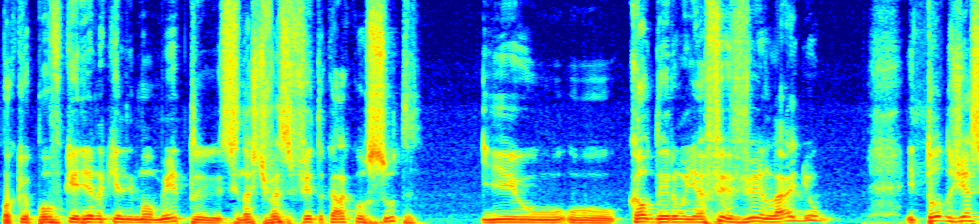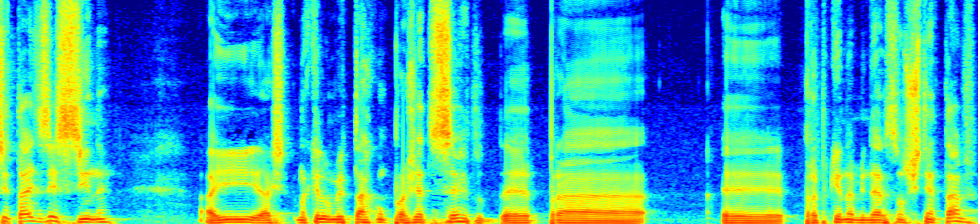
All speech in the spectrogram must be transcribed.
Porque o povo queria naquele momento, se nós tivéssemos feito aquela consulta, e o, o caldeirão ia ferver lá e, eu, e todos citar e dizer sim, né? Aí, naquele momento, estava com o projeto certo é, para é, para pequena mineração sustentável.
